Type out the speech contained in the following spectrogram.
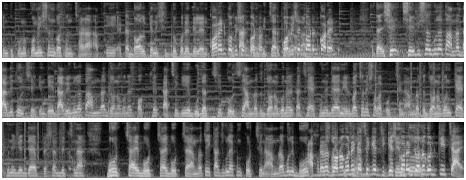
কিন্তু কোনো কমিশন গঠন ছাড়া আপনি একটা দলকে নিষিদ্ধ করে দিলেন করেন কমিশন গঠন। বিচার কমিশন গঠন করেন। সেই সেই বিষয়গুলো তো আমরা দাবি তুলছি কিন্তু এই দাবিগুলো তো আমরা জনগণের পক্ষে কাছে গিয়ে বুঝাচ্ছি তুলছি। আমরা তো জনগণের কাছে এখনই যায় নির্বাচনী সভা করছি না। আমরা তো জনগণকে এখনই গিয়ে যায় প্রেশার দিচ্ছি না ভোট চাই ভোট চাই ভোট চাই। আমরা তো এই কাজগুলো এখন করছি না। আমরা বলি ভোট আপনারা জনগণের কাছে গিয়ে জিজ্ঞেস করেন জনগণ কি চায়।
